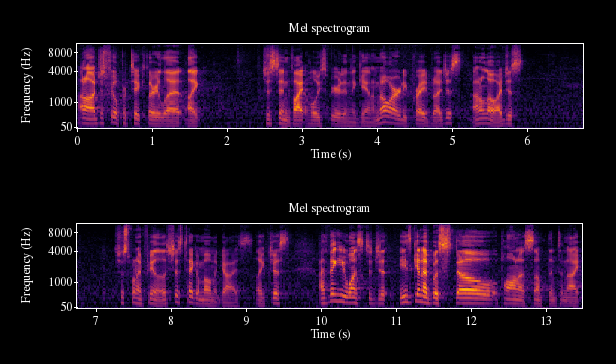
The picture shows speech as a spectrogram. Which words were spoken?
I don't know, I just feel particularly led, like, just to invite Holy Spirit in again. I know I already prayed, but I just, I don't know, I just, it's just what I'm feeling. Let's just take a moment, guys. Like, just, I think He wants to just, He's going to bestow upon us something tonight.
